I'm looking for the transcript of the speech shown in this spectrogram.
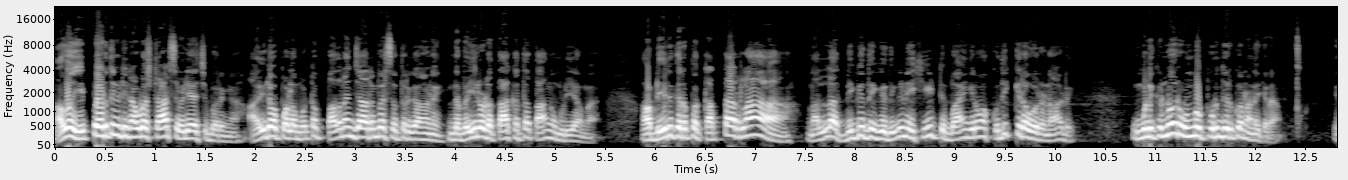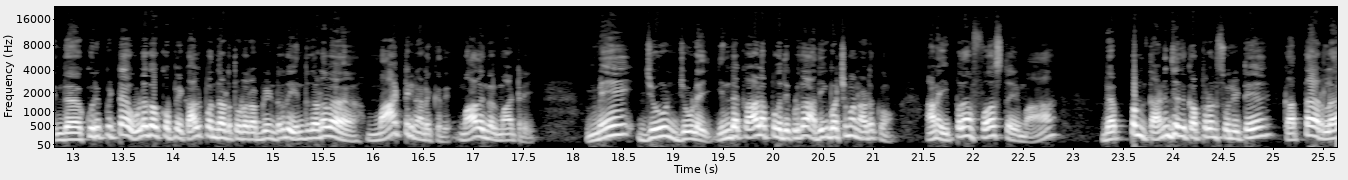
அதுவும் இப்போ எடுத்துக்கிட்டீங்கன்னா கூட ஸ்டாட்ஸ் வெளியாச்சு பாருங்க. ஐரோப்பாவில் மட்டும் பதினஞ்சாயிரம் பேர் செத்துருக்காங்கன்னு. இந்த வெயிலோட தாக்கத்தை தாங்க முடியாமல் அப்படி இருக்கிறப்ப கத்தார்லாம் நல்லா திகு திகு திகுன்னு ஹீட்டு பயங்கரமாக கொதிக்கிற ஒரு நாடு. உங்களுக்கு இன்னொரு உண்மை புரிஞ்சிருக்கும்னு நினைக்கிறேன். இந்த குறிப்பிட்ட உலகக்கோப்பை கால்பந்தாட்ட தொடர் அப்படின்றது இந்த தடவை மாற்றி நடக்குது. மாதங்கள் மாற்றி. மே ஜூன் ஜூலை இந்த காலப்பகுதிக்குள்ள தான் அதிகபட்சமாக நடக்கும். ஆனால் இப்போ தான் ஃபர்ஸ்ட் டைமாக வெப்பம் தணிஞ்சதுக்கப்புறம்னு சொல்லிட்டு கத்தாரில்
